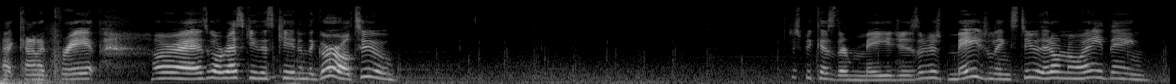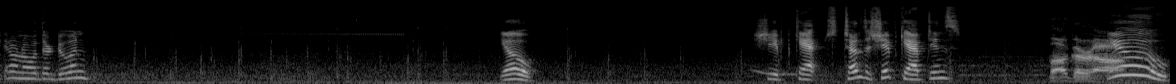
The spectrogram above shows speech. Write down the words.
That kind of crap. All right, let's go rescue this kid and the girl too. Just because they're mages, they're just magelings too. They don't know anything. They don't know what they're doing. Yo, Ship cap, tons of ship captains. Bugger off. You.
